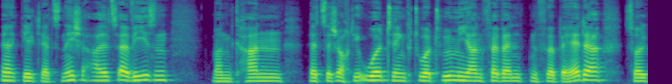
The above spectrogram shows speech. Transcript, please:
äh, gilt jetzt nicht als erwiesen. Man kann letztlich auch die Urtinktur Thymian verwenden für Bäder, soll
